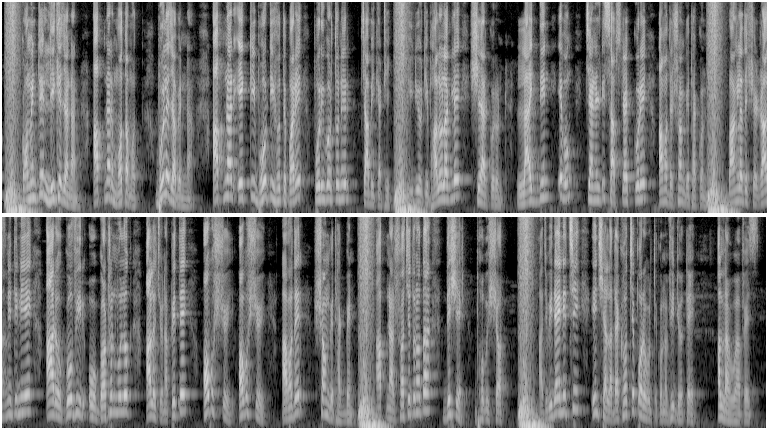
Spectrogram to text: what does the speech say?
কমেন্টে লিখে জানান আপনার মতামত। ভুলে যাবেন না, আপনার একটি ভোটই হতে পারে পরিবর্তনের চাবিকাঠি। ভিডিওটি ভালো লাগলে শেয়ার করুন। লাইক দিন এবং চ্যানেলটি সাবস্ক্রাইব করে আমাদের সঙ্গে থাকুন। বাংলাদেশের রাজনীতি নিয়ে আরও গভীর ও গঠনমূলক আলোচনা পেতে অবশ্যই অবশ্যই আমাদের সঙ্গে থাকবেন। আপনার সচেতনতা দেশের ভবিষ্যৎ। আজ বিদায় নিচ্ছি। ইনশাল্লাহ দেখা হচ্ছে পরবর্তী কোনো ভিডিওতে। আল্লাহু হাফেজ।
